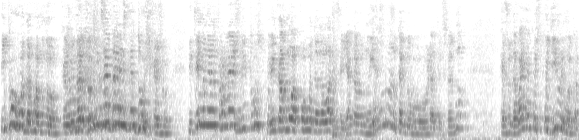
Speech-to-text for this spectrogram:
І погода гамно. Кажу, на, до кінця березня дощ, кажу. І ти мене відправляєш в відпустку. Він каже, ну а погода наладиться. Я кажу, ну я не можу так довго гуляти все одно. Кажу, давай якось поділимо там.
